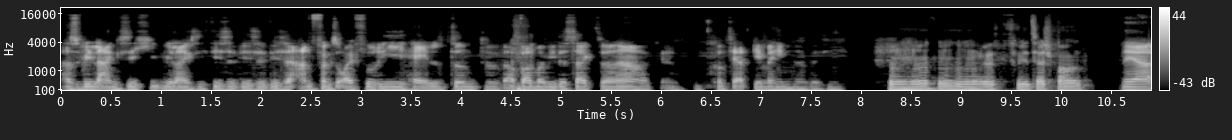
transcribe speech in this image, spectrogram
also wie lang sich, wie lang sich diese, diese, diese Anfangseuphorie hält und ab wann man wieder sagt, so, ah, okay, Konzert gehen wir hin. weiß ich. Mhm, mhm. Das wird sehr spannend. Naja,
